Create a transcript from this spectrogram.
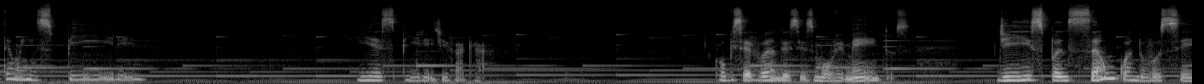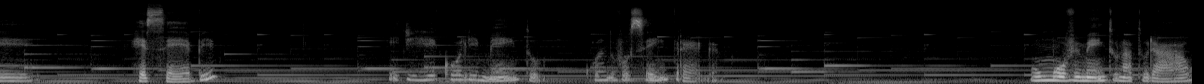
Então, inspire e expire devagar. Observando esses movimentos de expansão quando você recebe e de recolhimento quando você entrega. Um movimento natural,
